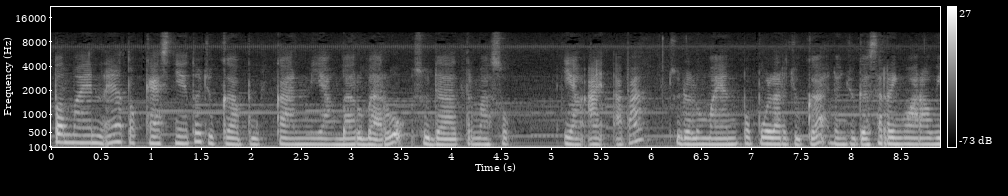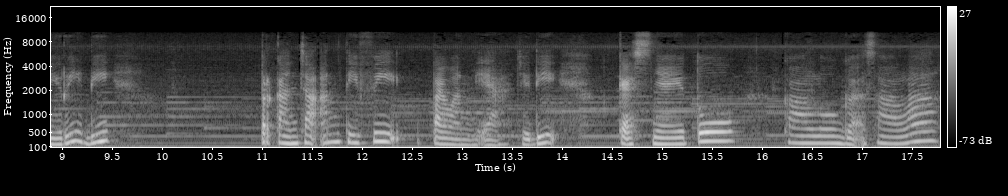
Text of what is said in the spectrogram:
pemainnya atau castnya itu juga bukan yang baru-baru, sudah termasuk yang apa sudah lumayan populer juga dan juga sering warawiri di perkancaan TV Taiwan ya. Jadi case-nya itu kalau nggak salah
